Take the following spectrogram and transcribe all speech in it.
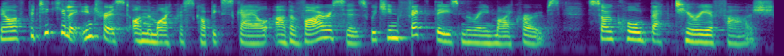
Now, of particular interest on the microscopic scale are the viruses which infect these marine microbes, so called bacteriophage.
